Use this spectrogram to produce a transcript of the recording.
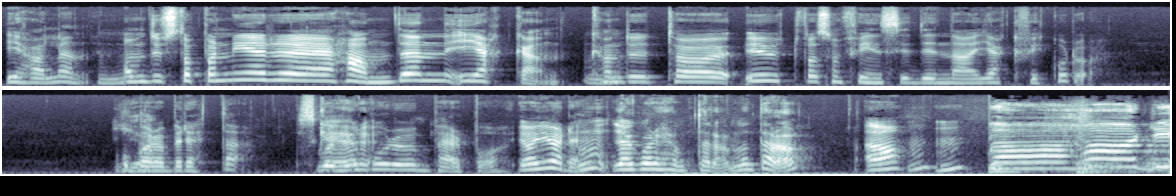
I hallen? Mm. Om du stoppar ner eh, handen i jackan, kan du ta ut vad som finns i dina jackfickor då? Och Ja. bara berätta? Ska jag du göra det? går och bär på. Ja, gör det. Mm, jag går och hämtar den. Vänta då. Ja. Mm. Vad har du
